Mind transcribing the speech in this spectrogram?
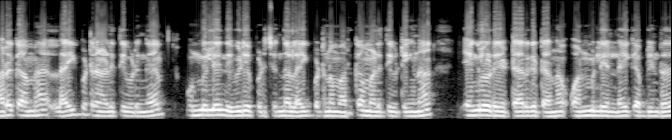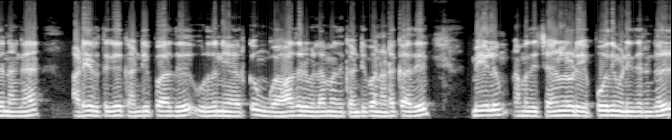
மறக்காமல் லைக் பட்டன் அழுத்தி விடுங்க. உண்மையிலேயே இந்த வீடியோ பிடிச்சிருந்தா லைக் பட்டனை மறக்காமல் அழுத்தி விட்டிங்கன்னா எங்களுடைய டார்கெட்டான ஒன் மில்லியன் லைக் அப்படின்றத நாங்கள் அடையிறதுக்கு கண்டிப்பாக அது உறுதுணையாக இருக்கும். உங்கள் ஆதரவு இல்லாமல் அது கண்டிப்பாக நடக்காது. மேலும் நமது சேனலோட எப்போது மனிதர்கள்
